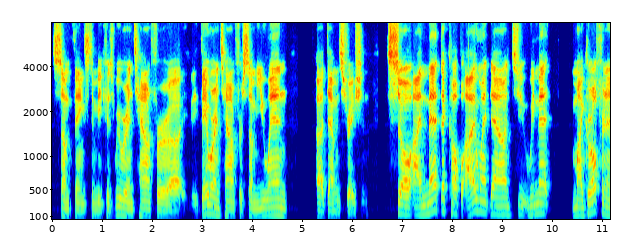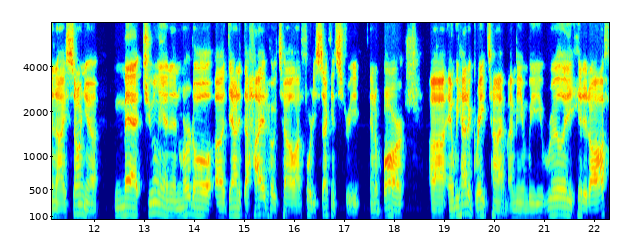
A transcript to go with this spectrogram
some things to me because we were in town for uh, they were in town for some UN uh, demonstration. So I met the couple. I went down to we met my girlfriend and I, Sonia, met Julian and Myrtle uh, down at the Hyatt Hotel on 42nd Street in a bar. Uh, and we had a great time. I mean, we really hit it off.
